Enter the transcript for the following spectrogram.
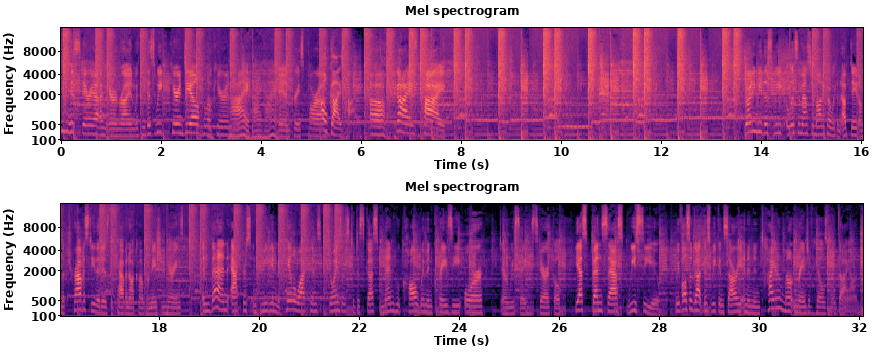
Welcome to Hysteria. I'm Erin Ryan. With me this week, Kiran Deol. Hello, Kiran. Hi, hi, hi. And Grace Parra. Oh, guys, hi. Oh, guys, hi. Joining me this week, Alyssa Mastromonaco with an update on the travesty that is the Kavanaugh confirmation hearings. And then actress and comedian Michaela Watkins joins us to discuss men who call women crazy or, dare we say, hysterical. Yes, Ben Sasse, we see you. We've also got This Week in Sorry and an entire mountain range of hills we'll die on.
